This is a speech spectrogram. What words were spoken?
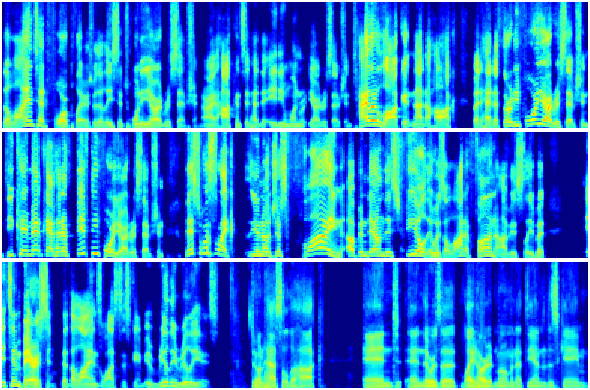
the Lions had four players with at least a 20 yard reception. All right, Hockenson had the 81 yard reception. Tyler Lockett, not a hawk, but had a 34 yard reception. DK Metcalf had a 54 yard reception. This was like you know just flying up and down this field. It was a lot of fun, obviously, but it's embarrassing that the Lions lost this game. It really, really is. Don't hassle the hawk. And and there was a lighthearted moment at the end of this game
